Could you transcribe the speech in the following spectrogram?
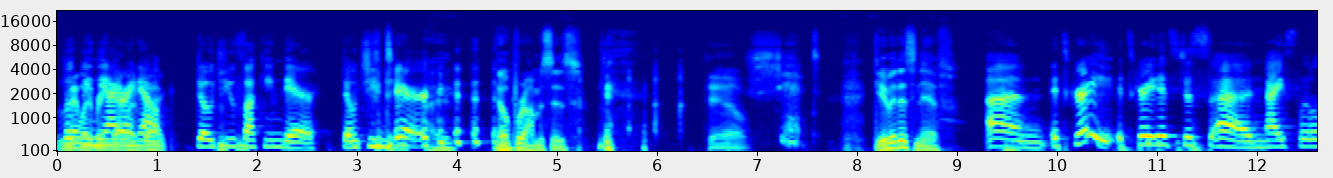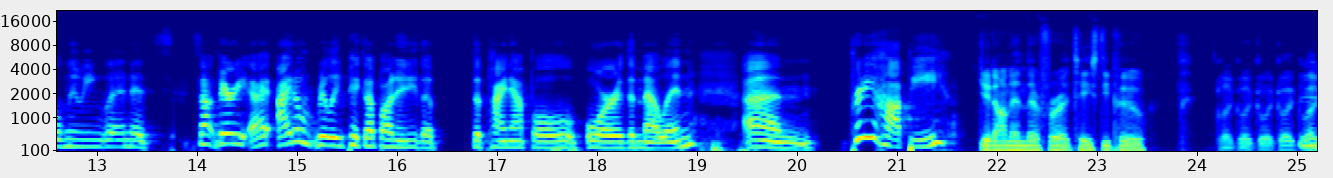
might look me in the eye right now. back. Don't you fucking dare. Don't you dare. No promises. Damn. Shit. Give it a sniff. Um, it's great. It's great. It's just a nice little New England. It's it's not very. I, I don't really pick up on any of the the pineapple or the melon. Um, pretty hoppy. Get on in there for a tasty poo. Glug glug glug glug glug.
